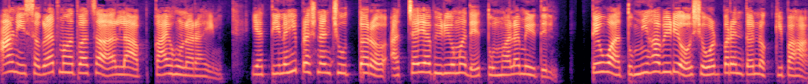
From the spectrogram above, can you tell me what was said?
आणि सगळ्यात महत्त्वाचा लाभ काय होणार आहे? या तीनही प्रश्नांची उत्तरं आजच्या या व्हिडिओमध्ये तुम्हाला मिळतील. तेव्हा तुम्ही हा व्हिडिओ शेवटपर्यंत नक्की पहा.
